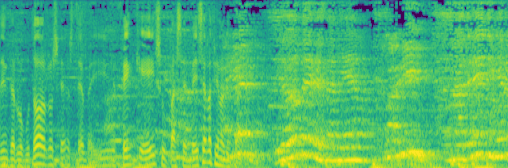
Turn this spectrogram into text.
d'interlocutors, no sé, estem ahí fent que ells ho passen bé, és la finalitat. ¿Y de dónde eres, Daniel? Madrid. Madrid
